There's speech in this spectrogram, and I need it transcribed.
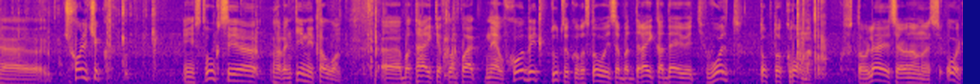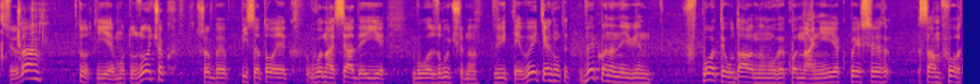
Е, Чхольчик, інструкція, гарантійний талон. Е, Батарейки в комплект не входить. Тут використовується батарейка 9 вольт, тобто крона. Вставляється вона у нас от сюди. Тут є мотузочок, щоб після того, як вона сяде, її було зручно звідти витягнути. Виконаний він в протиударному виконанні, як пише сам Форд.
